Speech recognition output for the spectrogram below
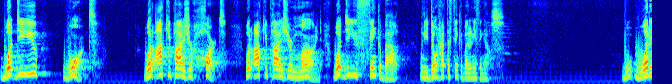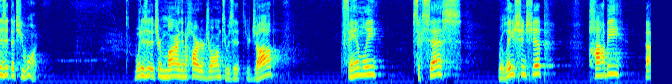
What do you want? What occupies your heart? What occupies your mind? What do you think about when you don't have to think about anything else? W- what is it that you want? What is it that your mind and heart are drawn to? Is it your job, family, success, relationship, hobby, uh,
